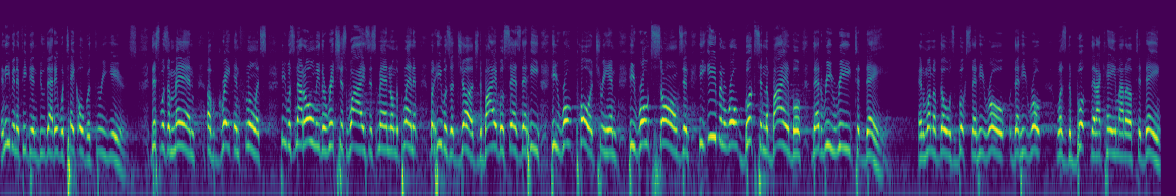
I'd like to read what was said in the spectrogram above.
and even if he didn't do that, it would take over three years. This was a man of great influence. He was not only the richest, wisest man on the planet, but he was a judge. The Bible says that he, he wrote poetry and he wrote songs and he even wrote books in the Bible that we read today. And one of those books that he wrote that he wrote was the book that I came out of today,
